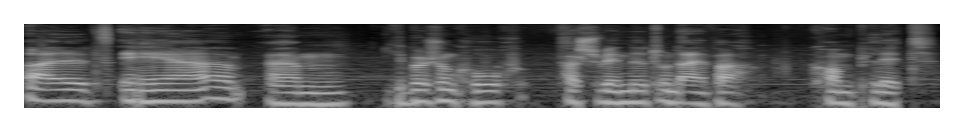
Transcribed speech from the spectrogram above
als er ähm, die Böschung hoch verschwindet und einfach komplett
